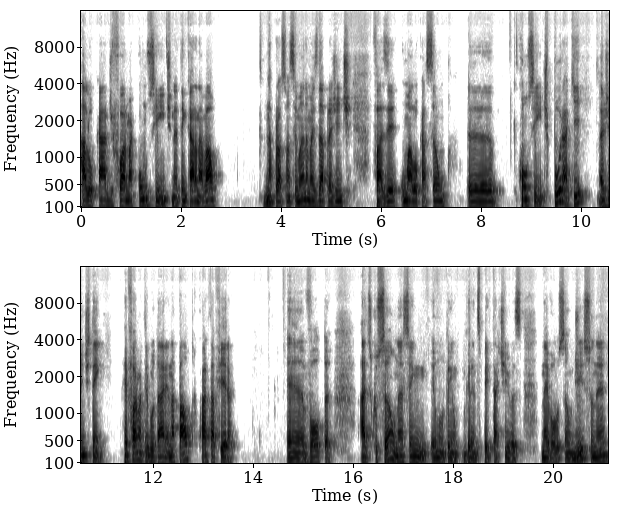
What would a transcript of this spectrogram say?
alocar de forma consciente, né, tem carnaval na próxima semana, mas dá para a gente fazer uma alocação uh, consciente. Por aqui, a gente tem reforma tributária na pauta, quarta-feira uh, volta a discussão, né, sem, eu não tenho grandes expectativas na evolução disso, né,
